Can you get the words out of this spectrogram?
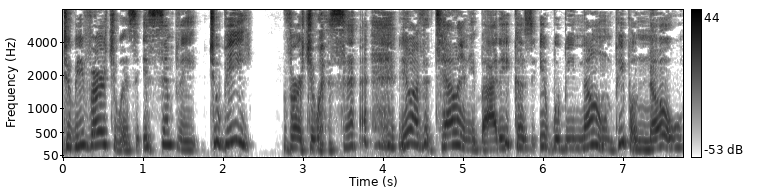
To be virtuous is simply to be virtuous. you don't have to tell anybody because it will be known. People know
